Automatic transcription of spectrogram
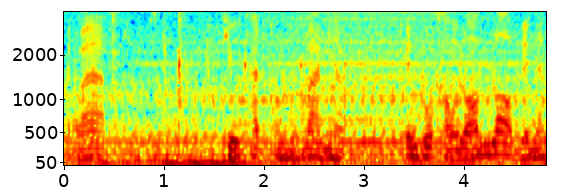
แต่ว่า ทิวทัศน์ของหมู่บ้านนี่ครับ เป็นภูเขาล้อมรอบเลยนะ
